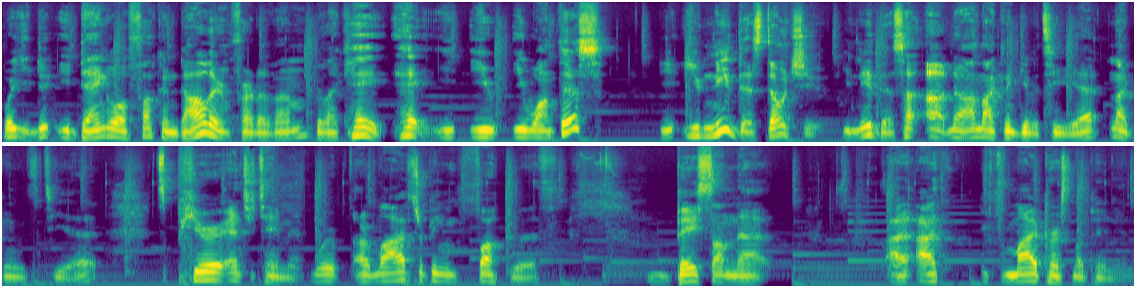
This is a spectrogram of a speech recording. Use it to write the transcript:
What you do you dangle a fucking dollar in front of them be like hey hey you you, you want this? You, you need this don't you? You need this. Uh, no i'm not gonna give it to you yet. I'm not gonna give it to you yet. It's pure entertainment. We're, our lives are being fucked with based on that i i from my personal opinion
